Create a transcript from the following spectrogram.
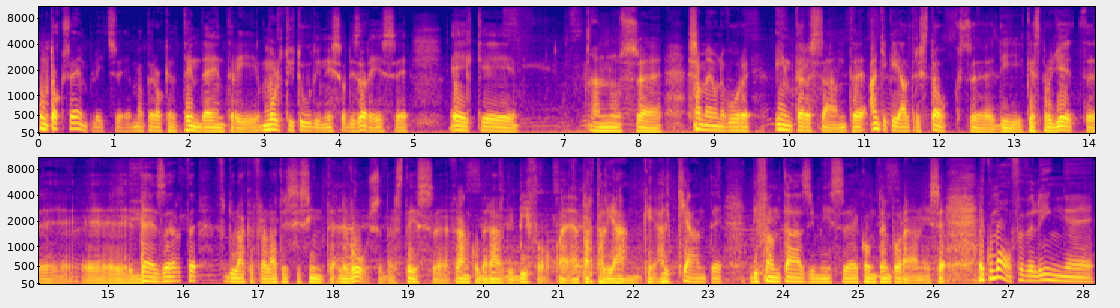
Un talk semplice, ma però che tendentri moltitudini soddisaresse e che hanno eh, un lavoro interessante. Anche che altri stocks eh, di questo progetto eh, Desert dove che fra l'altro si sente le voci dal stesso Franco Berardi Bifo eh, Partalian che alchiante di fantasmis eh, contemporanei e come Fevelin eh,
